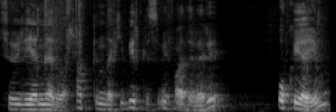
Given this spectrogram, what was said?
söyleyenler var. Hakkındaki bir kısım ifadeleri okuyayım.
